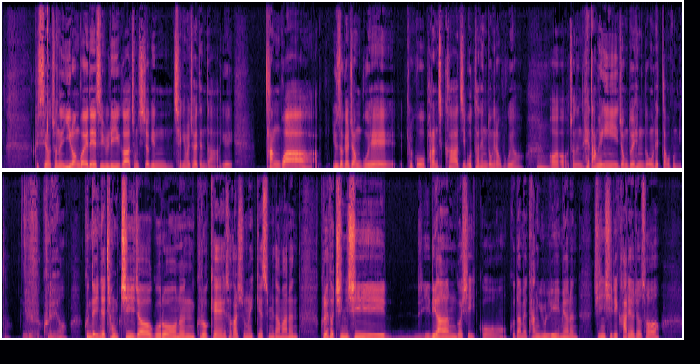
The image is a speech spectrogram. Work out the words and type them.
글쎄요. 저는 이런 거에 대해서 윤리가 정치적인 책임을 져야 된다. 이게 당과 윤석열 정부의 결코 바람직하지 못한 행동이라고 보고요. 음. 어, 저는 해당 행위 정도의 행동을 했다고 봅니다. 윤리위가. 그래요? 근데 이제 정치적으로는 그렇게 해석할 수는 있겠습니다만은 그래도 진실 이라는 것이 있고 그다음에 당 윤리면은 진실이 가려져서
